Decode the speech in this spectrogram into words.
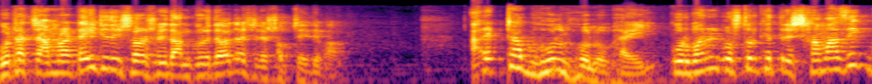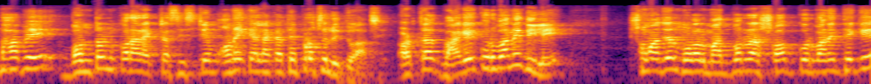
গোটা চামড়াটাই যদি সরাসরি দান করে দেওয়া যায়, সেটা সবচেয়ে ভালো। আরেকটা ভুল হলো ভাই, কোরবানির গোস্তর ক্ষেত্রে সামাজিক ভাবে বন্টন করার একটা সিস্টেম অনেক এলাকাতে প্রচলিত আছে। অর্থাৎ ভাগে কোরবানি দিলে সমাজের মোড়ল মাতবররা সব কোরবানি থেকে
